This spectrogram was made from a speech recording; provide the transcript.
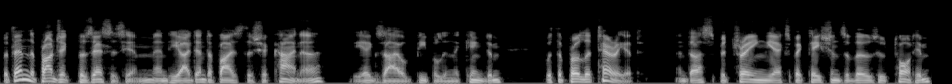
But then the project possesses him, and he identifies the Shekinah, the exiled people in the kingdom, with the proletariat, and thus betraying the expectations of those who taught him,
